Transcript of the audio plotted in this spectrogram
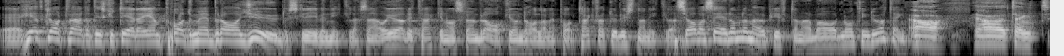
Eh, helt klart värt att diskutera i en podd med bra ljud, skriver Niklas. Och i övrigt tackar oss för en bra och underhållande podd. Tack för att du lyssnar Niklas. Ja, vad säger du om de här uppgifterna? Var någonting du har tänkt på? Ja, jag har tänkt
